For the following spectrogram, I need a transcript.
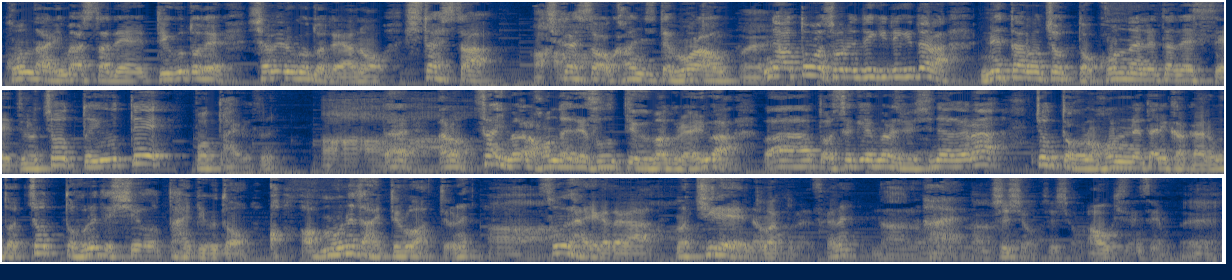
こんなんありましたね。っていうことで、喋ることで、あの、親しさ、あ近しさを感じてもらう。ええで、あとはそれできてきたら、ネタのちょっと、こんなネタですっていうのをちょっと言うて、ポッと入るんですね。あだからあの、さあ今から本題ですっていう枕よりは、わーっと世間話をしながら、ちょっとこの本ネタに関わることをちょっと触れてシューッと入っていくと、あ、あ、もうネタ入ってるわっていうねそういう入り方が、まあ綺麗な枕ですかね。なるほど。はい。あの師匠、師匠、青木先生も。え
